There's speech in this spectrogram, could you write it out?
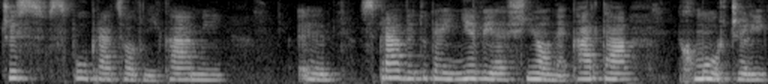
czy z współpracownikami. Y, Sprawy tutaj niewyjaśnione. Karta chmur, czyli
